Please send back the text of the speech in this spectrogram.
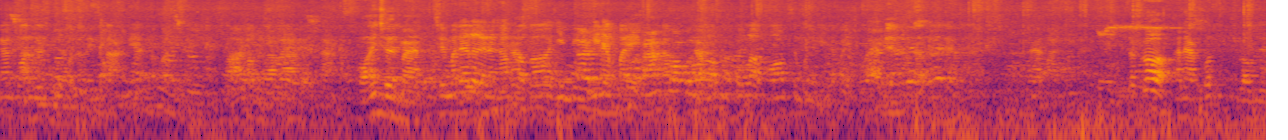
งานวันงานกุศลอะไรต่างๆเนี่ยเราก็เข้าไปช่วยต่างขอให้เชิญมา ๆเชิญมาได้เลยนะครับเราก็ยินดีที่จะไปนะครับพวกเราพร้อมเสมอที่จะไปช่วยนะแล้วก็อนาคตเรามี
